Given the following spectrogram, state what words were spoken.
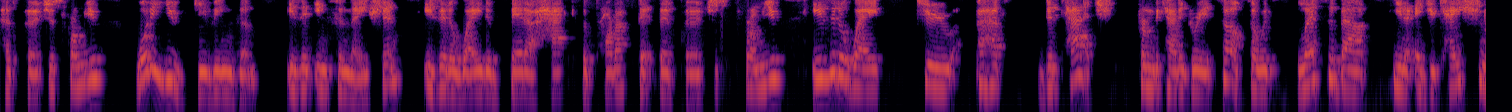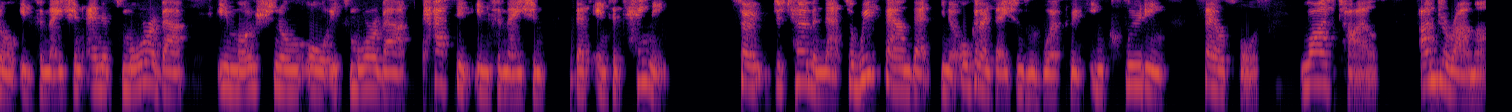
has purchased from you, what are you giving them? Is it information? Is it a way to better hack the product that they've purchased from you? Is it a way to perhaps detach from the category itself? So it's less about, you know, educational information and it's more about emotional or it's more about passive information that's entertaining. So determine that. So we've found that, you know, organizations we've worked with, including Salesforce, LiveTiles, Under Armour,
